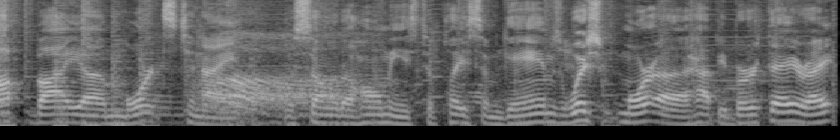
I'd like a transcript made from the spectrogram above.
Stopped by uh, Mort's tonight with some of the homies to play some games. Wish Mort a happy birthday, right?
